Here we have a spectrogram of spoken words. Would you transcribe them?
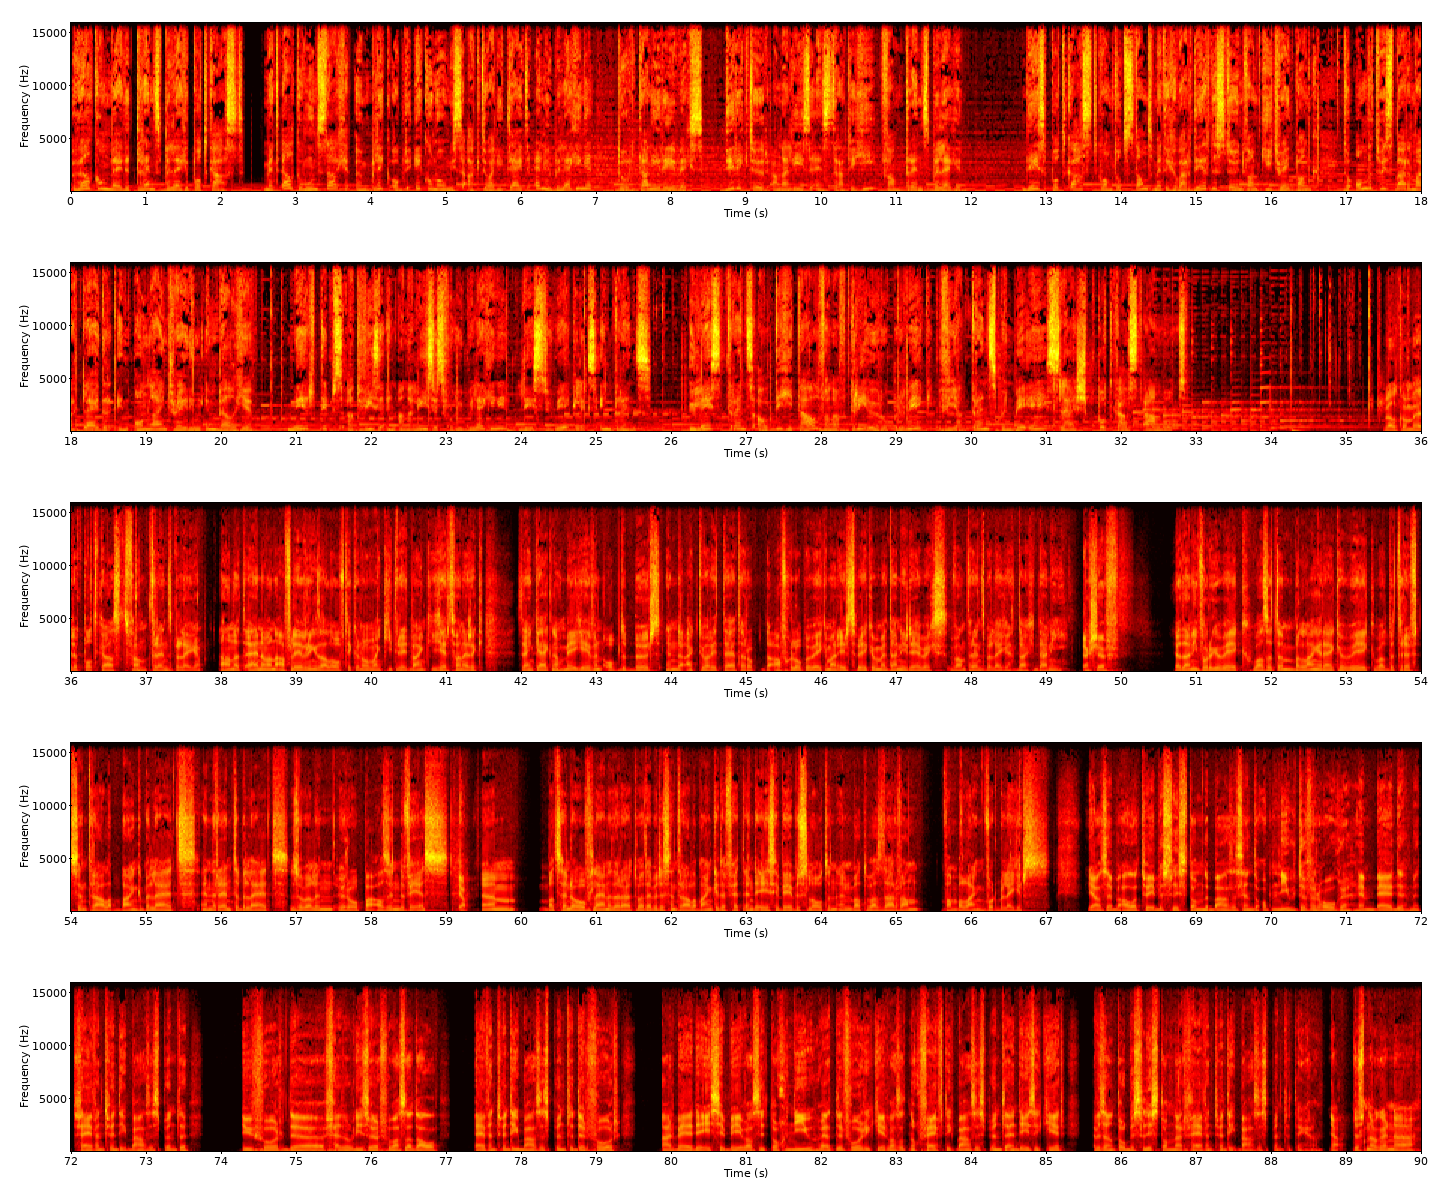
Welkom bij de Trends Beleggen podcast. Met elke woensdag een blik op de economische actualiteit en uw beleggingen door Danny Reewegs, directeur analyse en strategie van Trends Beleggen. Deze podcast kwam tot stand met de gewaardeerde steun van Keytrade Bank, de onbetwistbare marktleider in online trading in België. Meer tips, adviezen en analyses voor uw beleggingen leest u wekelijks in Trends. U leest Trends al digitaal vanaf 3 euro per week via trends.be/slash podcastaanbod. Welkom bij de podcast van Trends Beleggen. Aan het einde van de aflevering zal hoofdeconoom van Keytrade Bank Gert van Erk zijn kijk nog meegeven op de beurs en de actualiteit daarop de afgelopen weken. Maar eerst spreken we met Danny Rijwegs van Trends Beleggen. Dag Danny. Dag chef. Ja, Danny, vorige week was het een belangrijke week wat betreft centrale bankbeleid en rentebeleid, zowel in Europa als in de VS. Ja. Ehm, wat zijn de hoofdlijnen daaruit? Wat hebben de centrale banken, de Fed en de ECB besloten en wat was daarvan van belang voor beleggers? Ja, ze hebben alle twee beslist om de basisrente opnieuw te verhogen en beide met 25 basispunten. Nu voor de Federal Reserve was dat al 25 basispunten ervoor. Maar bij de ECB was dit toch nieuw. Hè. De vorige keer was het nog 50 basispunten en deze keer hebben ze dan toch beslist om naar 25 basispunten te gaan. Ja, dus nog een uh,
